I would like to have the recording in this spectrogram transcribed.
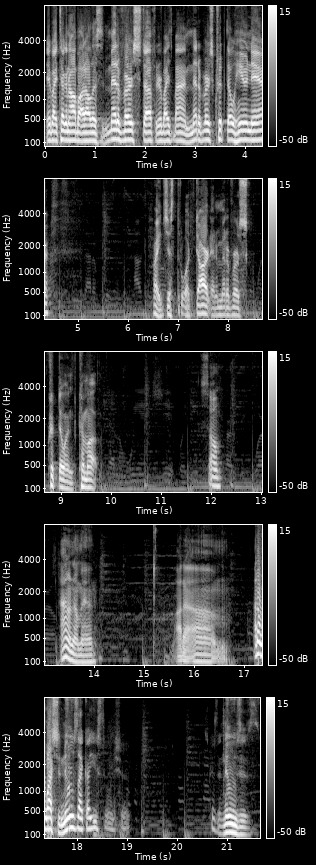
Everybody talking all about all this metaverse stuff, and everybody's buying metaverse crypto here and there. Probably just throw a dart at a metaverse crypto and come up. So, I don't know, man. A lot of um, I don't watch the news like I used to and shit. It's because the news is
